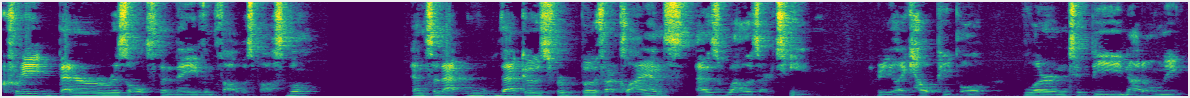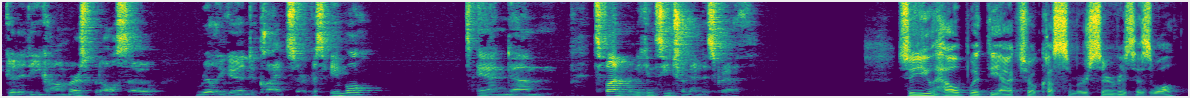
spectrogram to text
create better results than they even thought was possible. And so that that goes for both our clients as well as our team. Really like help people learn to be not only good at e-commerce but also really good to client service people and um, it's fun when you can see tremendous growth so you help with the actual customer service as well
